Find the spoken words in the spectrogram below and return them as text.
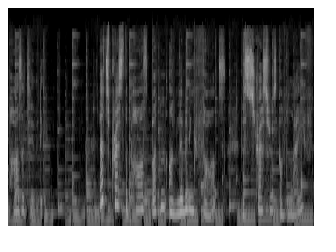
positivity. Let's press the pause button on limiting thoughts the stressors of life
